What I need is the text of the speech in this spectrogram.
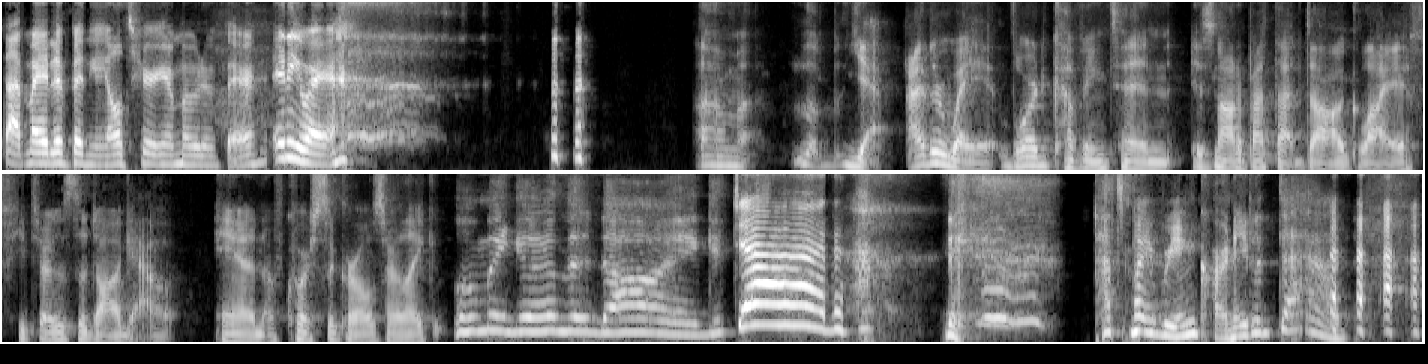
that might have been the ulterior motive there. Anyway, Um, yeah. Either way, Lord Covington is not about that dog life. He throws the dog out, and of course, the girls are like, "Oh my god, the dog! dad. That's my reincarnated dad."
